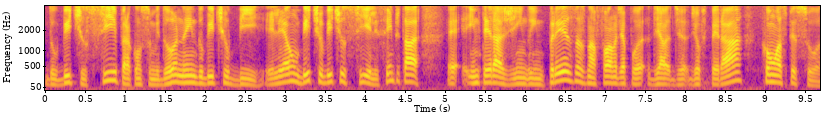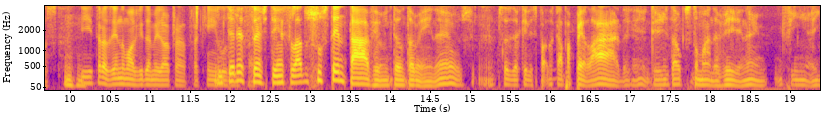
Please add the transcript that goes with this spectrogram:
do B2C para consumidor, nem do B2B. Ele é um B2B2C, ele sempre está é, interagindo empresas na forma de, de, de, de operar com as pessoas uhum. e trazendo uma vida melhor para quem usa. Interessante, tem esse lado sustentável então também, né? Não precisa daqueles capa pelada que a gente está acostumado a ver, né? Enfim, aí,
